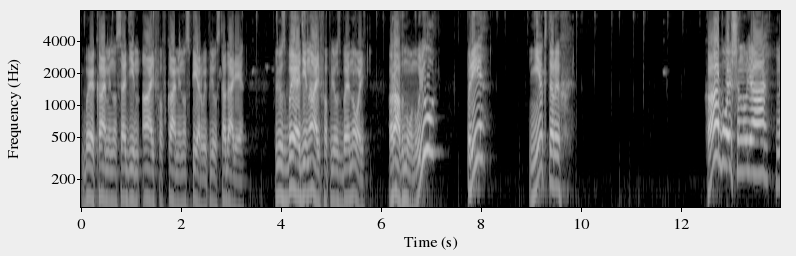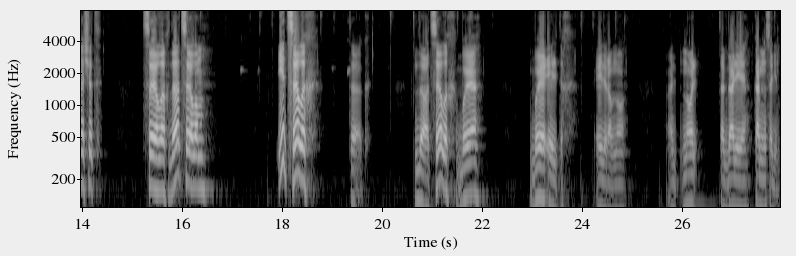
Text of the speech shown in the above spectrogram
bk минус 1 альфа в k минус 1 плюс так далее, плюс b1 альфа плюс b0 равно нулю при некоторых. K больше нуля, значит, целых, да, целом, и целых, так, да, целых b, b эльтых, l равно 0, так далее, k минус 1.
